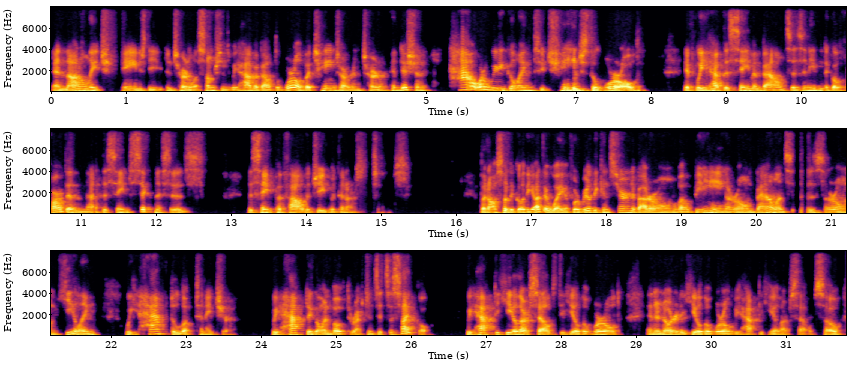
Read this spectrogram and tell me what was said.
And not only change the internal assumptions we have about the world, but change our internal condition. How are we going to change the world if we have the same imbalances and even to go farther than that, the same sicknesses, the same pathology within ourselves? But also to go the other way if we're really concerned about our own well-being our own balances our own healing we have to look to nature. We have to go in both directions. It's a cycle. We have to heal ourselves to heal the world and in order to heal the world we have to heal ourselves. So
